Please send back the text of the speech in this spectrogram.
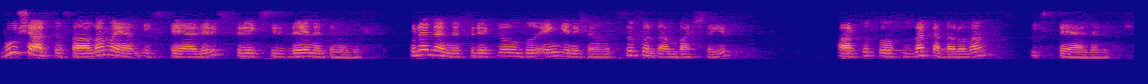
Bu şartı sağlamayan x değerleri süreksizliğe neden olur. Bu nedenle sürekli olduğu en geniş aralık sıfırdan başlayıp artı sonsuza kadar olan x değerleridir.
